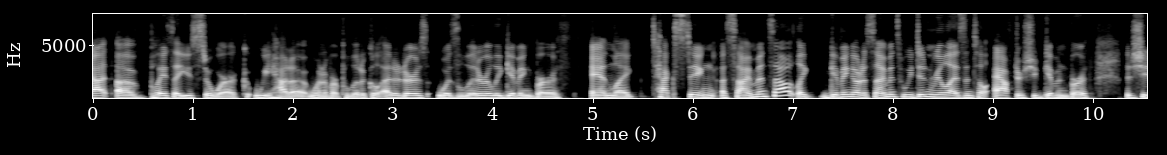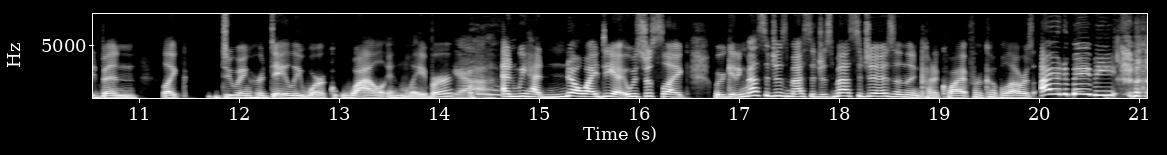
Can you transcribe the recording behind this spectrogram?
At a place I used to work, we had a one of our political editors was literally giving birth and like texting assignments out, like giving out assignments. We didn't realize until after she'd given birth that she'd been like doing her daily work while in labor. Yeah. And we had no idea. It was just like we were getting messages, messages, messages, and then kind of quiet for a couple hours. I had a baby.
